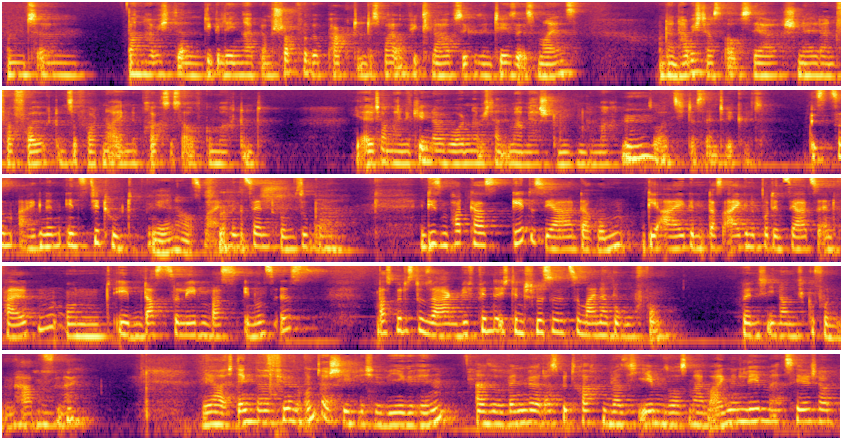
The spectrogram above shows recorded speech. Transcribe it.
Und ähm, dann habe ich dann die Gelegenheit beim Schopfe gepackt und es war irgendwie klar, Psychosynthese ist meins. Und dann habe ich das auch sehr schnell dann verfolgt und sofort eine eigene Praxis aufgemacht. Und je älter meine Kinder wurden, habe ich dann immer mehr Stunden gemacht. Mhm. So hat sich das entwickelt. Bis zum eigenen Institut. Genau. Zum eigenen Zentrum. Super. Ja. In diesem Podcast geht es ja darum, eigen, das eigene Potenzial zu entfalten und eben das zu leben, was in uns ist. Was würdest du sagen? Wie finde ich den Schlüssel zu meiner Berufung, wenn ich ihn noch nicht gefunden habe? Mhm. Vielleicht? Ja, ich denke, da führen unterschiedliche Wege hin. Also wenn wir das betrachten, was ich eben so aus meinem eigenen Leben erzählt habe,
